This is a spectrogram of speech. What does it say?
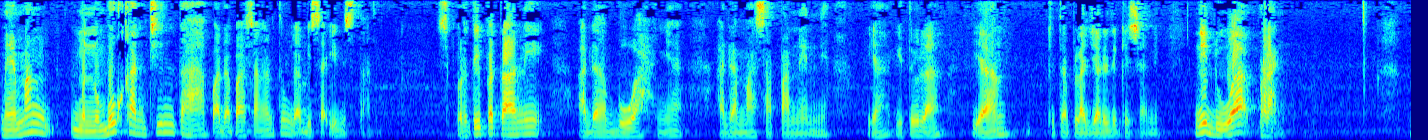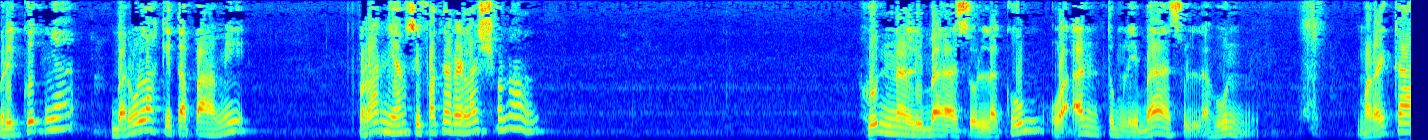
memang menumbuhkan cinta pada pasangan itu nggak bisa instan. Seperti petani ada buahnya, ada masa panennya. Ya, itulah yang kita pelajari di kisah ini. Ini dua peran. Berikutnya barulah kita pahami peran yang sifatnya relasional. Hunna libasul lakum wa antum libasul lahun. Mereka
